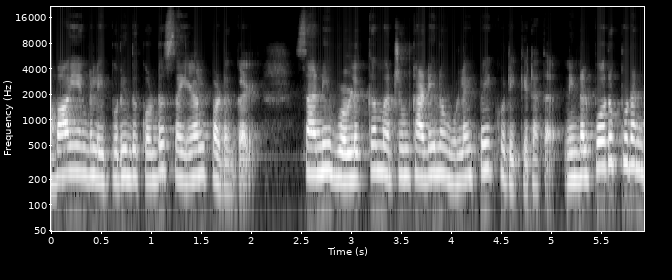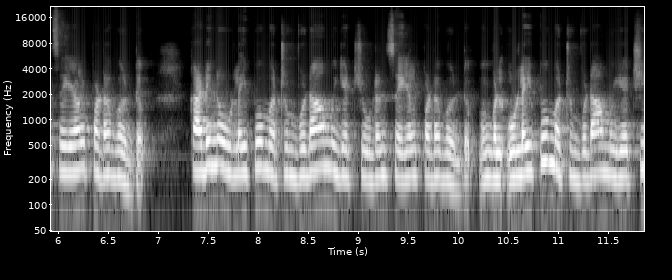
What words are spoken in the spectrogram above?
அபாயங்களை புரிந்து கொண்டு செயல்படுங்கள். சனி ஒழுக்கம் மற்றும் கடின உழைப்பை குறிக்கிறது. நீங்கள் பொறுப்புடன் செயல்பட வேண்டும். கடின உழைப்பு மற்றும் விடாமுயற்சியுடன் செயல்பட வேண்டும். உங்கள் உழைப்பு மற்றும் முயற்சி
